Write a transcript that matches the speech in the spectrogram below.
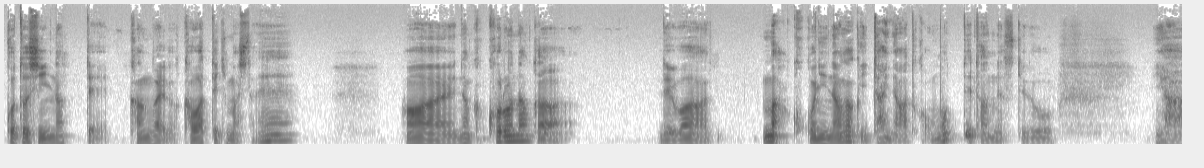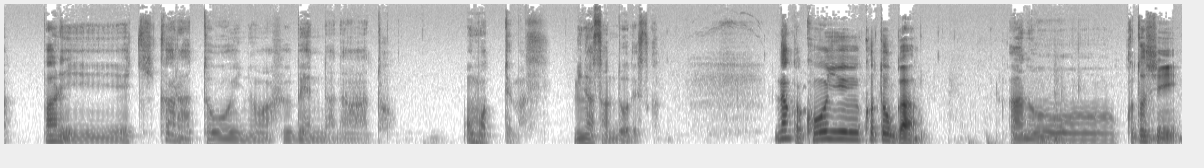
今年になって考えが変わってきましたね。はい。なんかコロナ禍ではまあここに長くいたいなとか思ってたんですけどやっぱり駅から遠いのは不便だなと。思ってます皆さんどうですか？なんかこういうことがあのー、今年、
